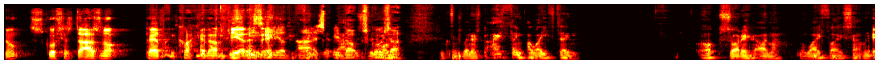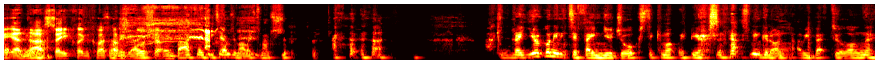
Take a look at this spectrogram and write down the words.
no, Scotia's dad's not peddling quick enough here, is he? Speed up, Scotia. But I think a lifetime. Oh, sorry, I'm a, my Wi-Fi's having a bit your of dad cycling quicker. Sorry, guys. Um, but I think in terms of my lifetime, right, you're going to need to find new jokes to come up with, Pearson. That's been going on a wee bit too long now.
